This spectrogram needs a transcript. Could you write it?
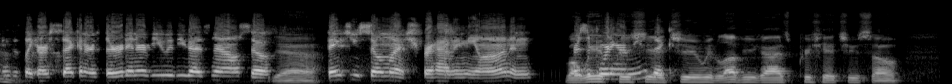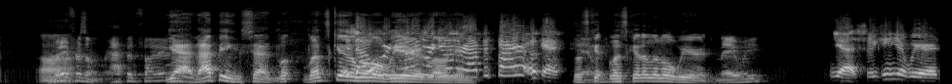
think it's like our second or third interview with you guys now. So Yeah. thank you so much for having me on, and Well, we appreciate you. We love you guys. Appreciate you. So, uh, ready for some rapid fire? yeah. That being said, l- let's get Is a that little what we're weird, doing? We're doing Logan. the rapid fire. Okay. let's Can get we? let's get a little weird. May we? Yes, we can get weird.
